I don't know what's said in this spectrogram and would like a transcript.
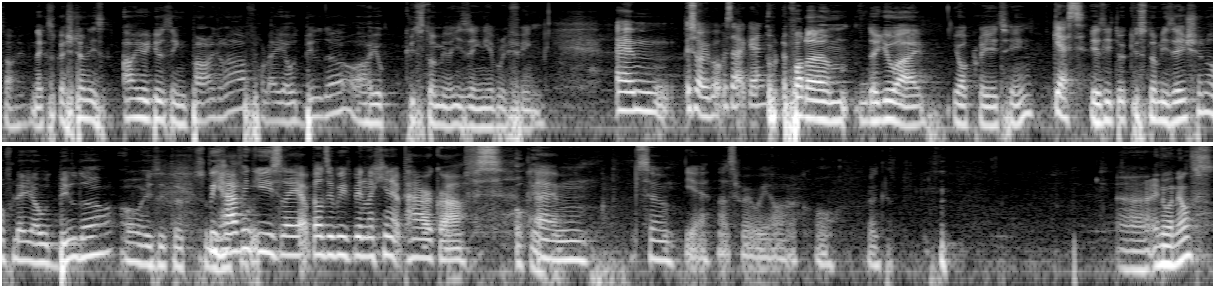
sorry, next question is, are you using Paragraph or Layout Builder or are you customizing everything? Um, sorry, what was that again? Uh, for the, um, the UI you're creating, yes. Is it a customization of Layout Builder or is it a We haven't used Layout Builder. We've been looking at paragraphs. Okay. Um, so yeah, that's where we are. Cool. Thanks. Uh, anyone else?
